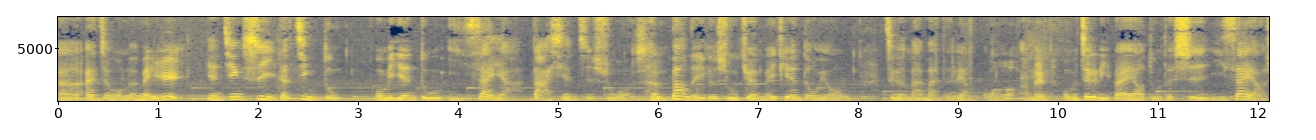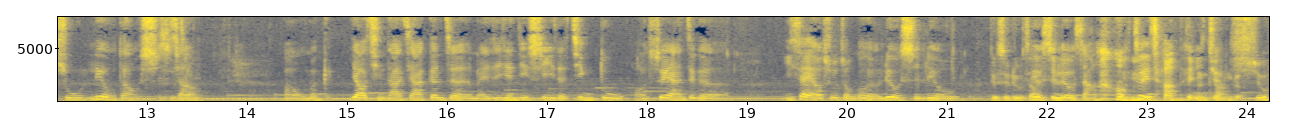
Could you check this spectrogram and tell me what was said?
呃，按照我们每日研经释义的进度，我们研读以赛亚大先知书，很棒的一个书卷，每天都有这个满满的亮光哦。阿门。我们这个礼拜要读的是以赛亚书六到十章。啊、呃，我们邀请大家跟着每日研经释义的进度啊、呃。虽然这个以赛亚书总共有六十六六十六章，六十六章、哦、最长的一卷书，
